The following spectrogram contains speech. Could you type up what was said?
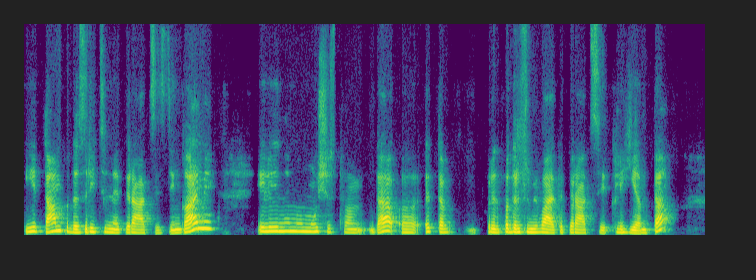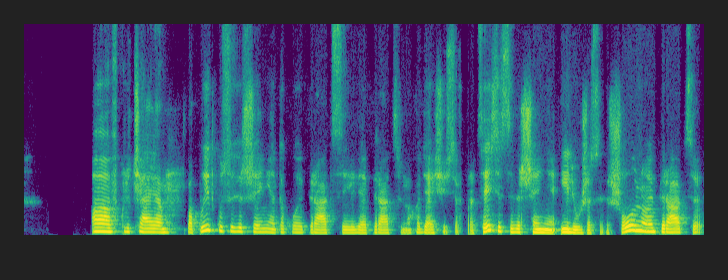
И там подозрительные операции с деньгами или иным имуществом, да, это подразумевает операции клиента, включая попытку совершения такой операции или операцию, находящуюся в процессе совершения, или уже совершенную операцию,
